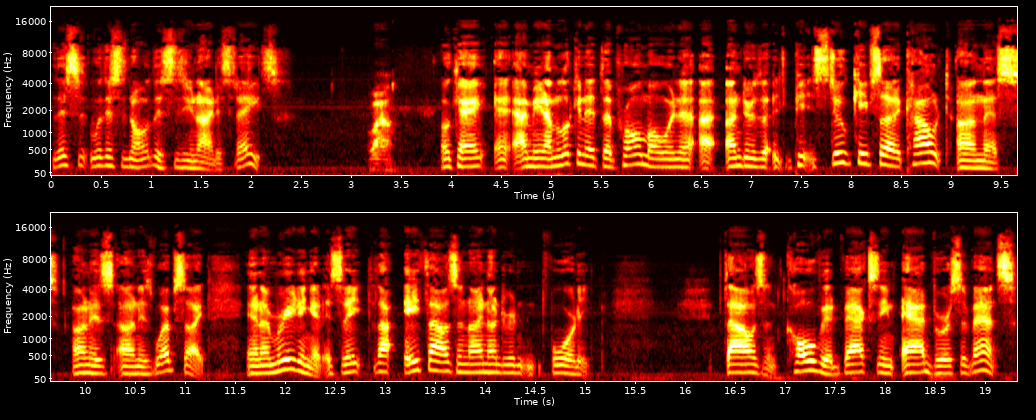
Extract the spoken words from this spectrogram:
This is well, this is no. This is the United States. Wow. Okay, I mean, I'm looking at the promo and uh, uh under the Stew keeps a count on this on his on his website, and I'm reading it. It's eight eight thousand nine hundred forty thousand COVID vaccine adverse events.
